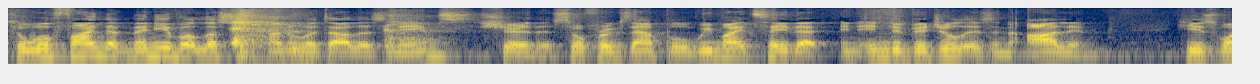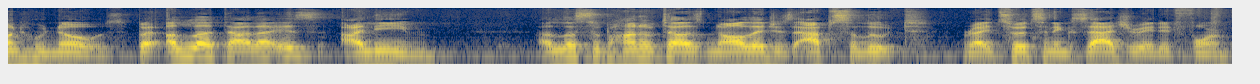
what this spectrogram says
So we'll find that many of Allah subhanahu wa ta'ala's names share this. So for example, we might say that an individual is an alim. He is one who knows. But Allah ta'ala is alim. Allah subhanahu wa ta'ala's knowledge is absolute, right? So it's an exaggerated form.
